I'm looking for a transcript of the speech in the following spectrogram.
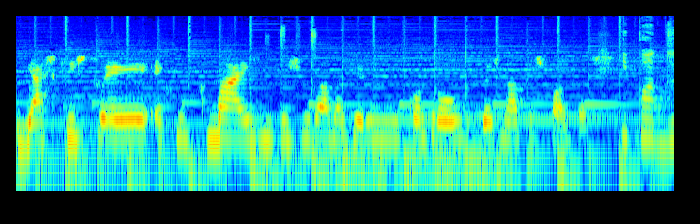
e acho que isto é aquilo que mais nos ajuda a manter o controle das nossas contas. E pode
